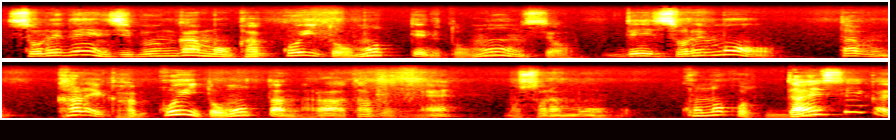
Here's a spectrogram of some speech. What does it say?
それで自分がもうかっこいいと思ってると思うんですよ。でそれも多分彼かっこいいと思ったんなら多分ねもうそれもうこの子大正解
